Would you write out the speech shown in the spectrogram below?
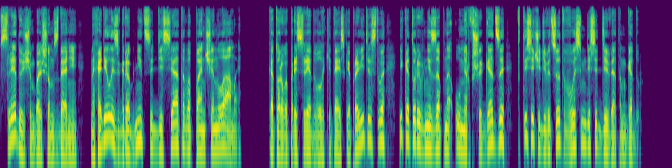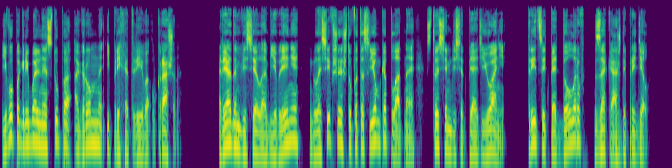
В следующем большом здании находилась гробница 10-го Панчен-ламы, которого преследовало китайское правительство и который внезапно умер в Шигадзе в 1989 году. Его погребальная ступа огромна и прихотливо украшена. Рядом висело объявление, гласившее, что фотосъемка платная, 175 юаней, 35 долларов за каждый предел.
